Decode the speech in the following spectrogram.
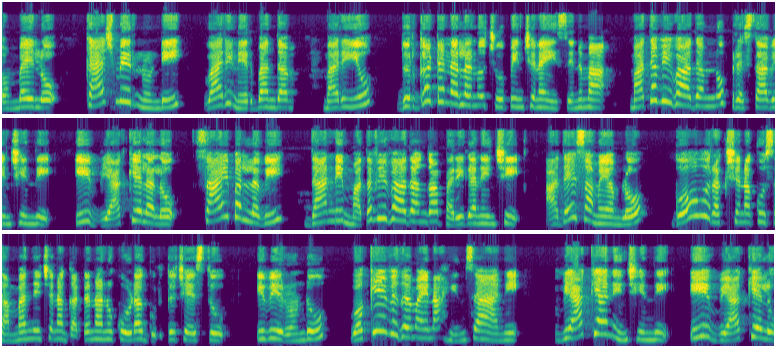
తొంభైలో కాశ్మీర్ నుండి వారి నిర్బంధం మరియు దుర్ఘటనలను చూపించిన ఈ సినిమా మత వివాదంను ప్రస్తావించింది. ఈ వ్యాఖ్యలలో సాయి పల్లవి దాన్ని మత వివాదంగా పరిగణించి అదే సమయంలో గోవు రక్షణకు సంబంధించిన ఘటనను కూడా గుర్తు చేస్తూ ఇవి రెండు ఒకే విధమైన హింస అని వ్యాఖ్యానించింది. ఈ వ్యాఖ్యలు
